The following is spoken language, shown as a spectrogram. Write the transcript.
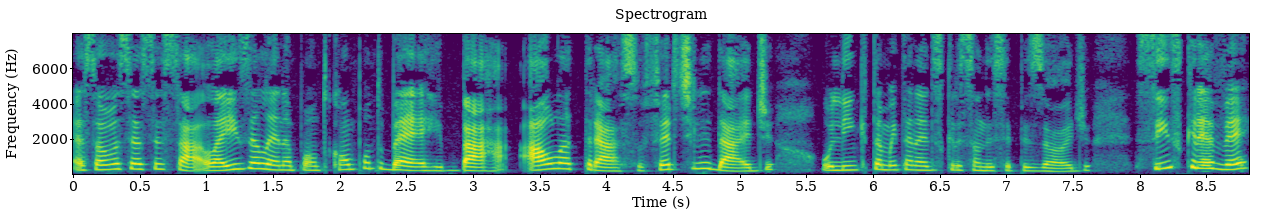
É só você acessar laiselena.com.br barra aula fertilidade. O link também está na descrição desse episódio. Se inscrever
